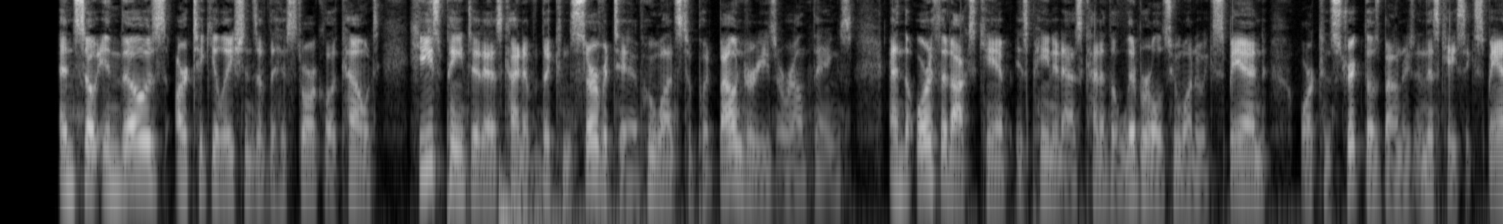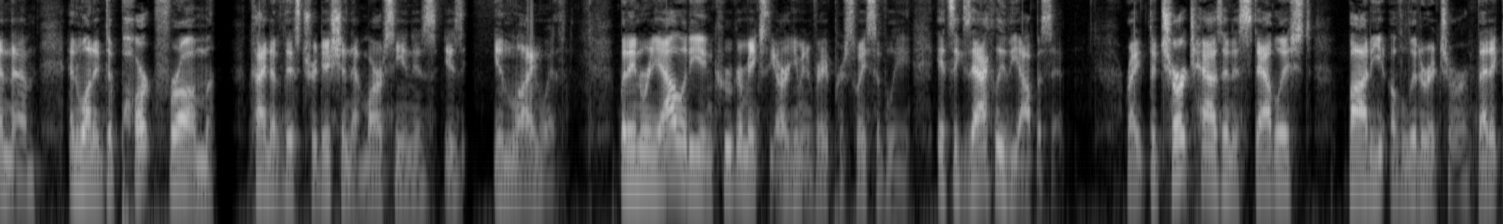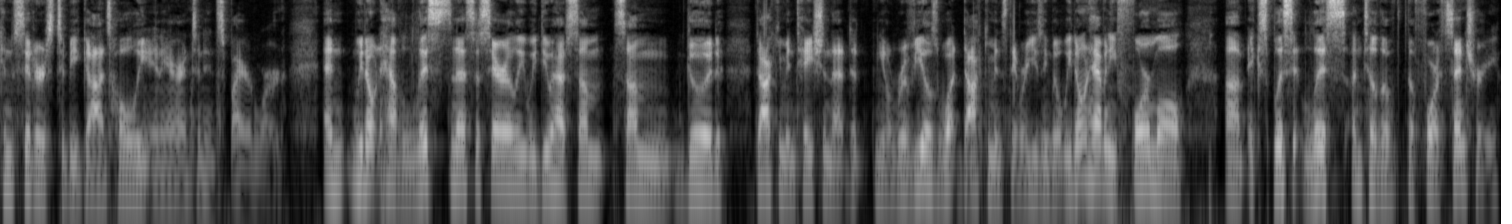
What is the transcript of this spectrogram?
and so, in those articulations of the historical account, he's painted as kind of the conservative who wants to put boundaries around things. And the Orthodox camp is painted as kind of the liberals who want to expand or constrict those boundaries, in this case, expand them, and want to depart from kind of this tradition that Marcion is, is in line with. But in reality, and Kruger makes the argument very persuasively, it's exactly the opposite right? The church has an established body of literature that it considers to be God's holy, inerrant, and inspired word. And we don't have lists necessarily. We do have some some good documentation that you know reveals what documents they were using, but we don't have any formal, um, explicit lists until the the fourth century.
